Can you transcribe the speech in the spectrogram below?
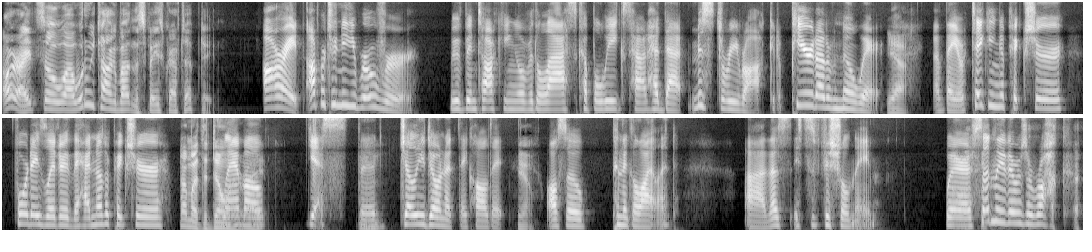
All right. So, uh, what do we talk about in the spacecraft update? All right, Opportunity Rover. We've been talking over the last couple weeks how it had that mystery rock. It appeared out of nowhere. Yeah. And They were taking a picture. four days later, they had another picture. Talking about the donut, Lamo. right? Yes, the Mhm. jelly donut they called it. Yeah. Also Pinnacle Island. Uh, that's its official name. Where Oh. suddenly there was a rock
